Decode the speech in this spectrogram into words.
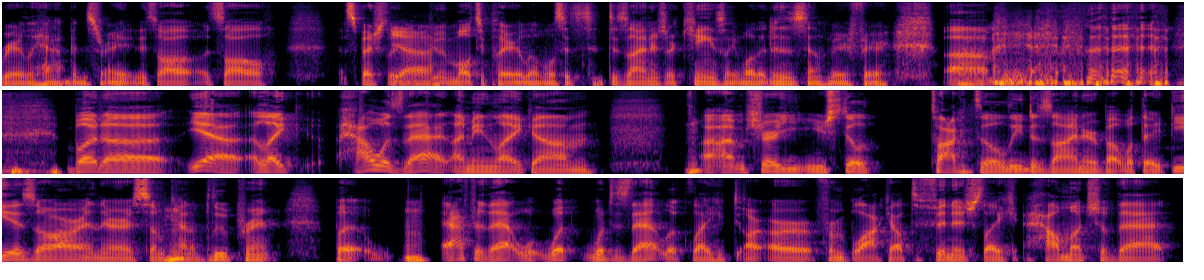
rarely happens, right? It's all it's all especially yeah. doing multiplayer levels. It's designers are kings. Like, well, that doesn't sound very fair. Um, but uh, yeah, like how was that? I mean, like um, mm-hmm. I- am sure you, are still talking to the lead designer about what the ideas are, and there is some mm-hmm. kind of blueprint. But mm-hmm. after that, what, what what does that look like? Are, are from block out to finish? Like, how much of that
